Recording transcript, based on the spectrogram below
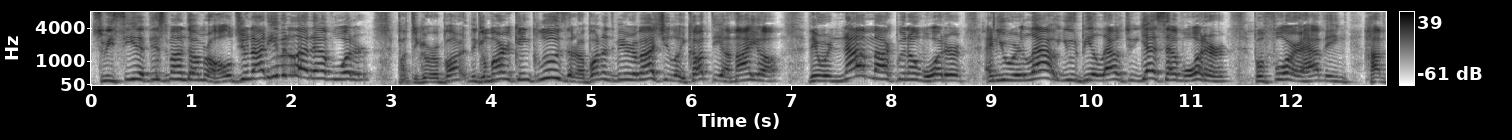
So we see that this man Damra holds you're not even allowed to have water. But the Gemara, the Gemara concludes that Rabbanan Ravashi Loikapti Amaya, they were not makbid on water, and you were allowed, you would be allowed to yes have water before having Havdalah.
